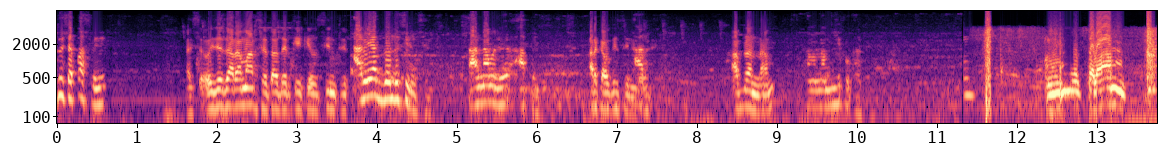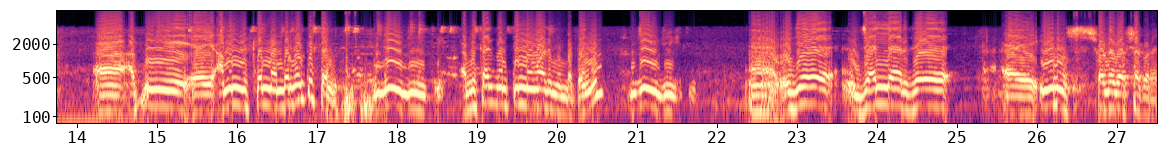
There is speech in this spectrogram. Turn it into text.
দুই চার পাঁচ মিনিট। আচ্ছা ওই যে যারা মারছে তাদেরকে কেউ চিনতে আমি একজনকে চিনছি। তার নাম হলো আপেল। আর কাউকে আর আপনার নাম? আমার নাম লিপু খাবে সালাম আপনি আমিন ইসলাম মেম্বার বলতেছেন? জি জি আপনি একদম তিন নম্বর মেম্বার তাই না? জি জি ওই যে জেলার যে আহ, ইউনুস স্বর্ণের ব্যবসা করে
